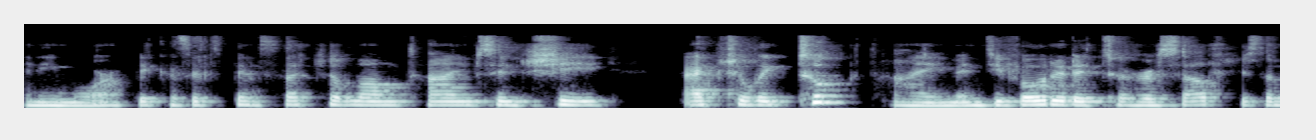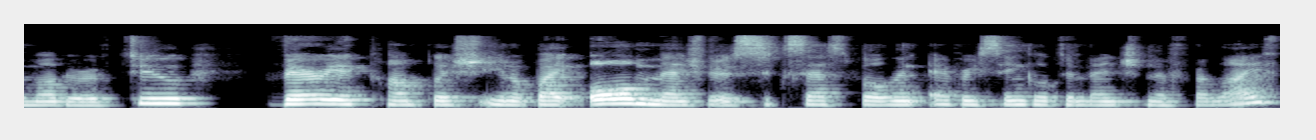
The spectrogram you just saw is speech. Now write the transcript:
anymore because it's been such a long time since she actually took time and devoted it to herself. She's a mother of two, very accomplished, you know, by all measures, successful in every single dimension of her life,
